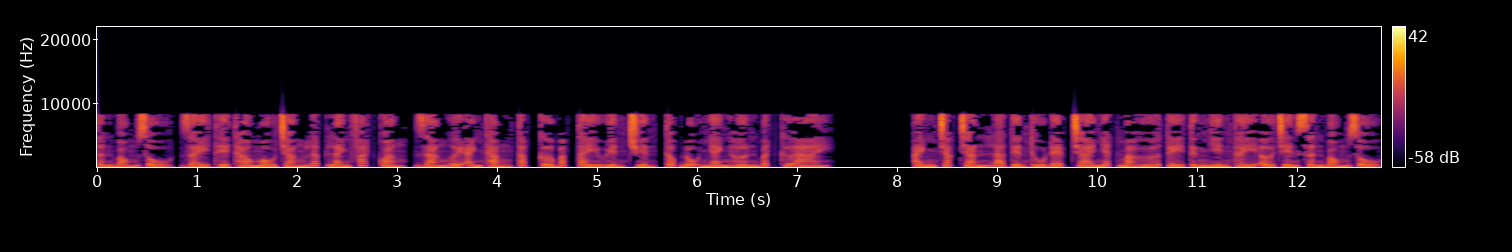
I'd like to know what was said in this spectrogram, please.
sân bóng rổ, giày thể thao màu trắng lấp lánh phát quang, dáng người anh thẳng tắp, cơ bắp tay uyển chuyển, tốc độ nhanh hơn bất cứ ai. Anh chắc chắn là tuyển thủ đẹp trai nhất mà hứa tùy từng nhìn thấy ở trên sân bóng rổ,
